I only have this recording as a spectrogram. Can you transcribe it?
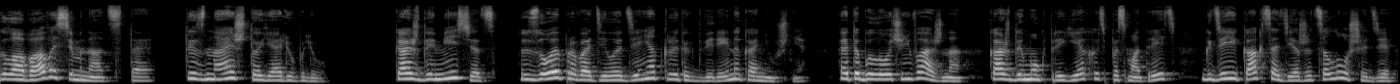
Глава 18. Ты знаешь, что я люблю. Каждый месяц Зоя проводила день открытых дверей на конюшне. Это было очень важно. Каждый мог приехать, посмотреть, где и как содержатся лошади,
